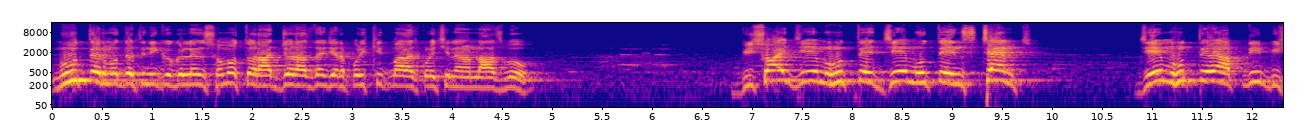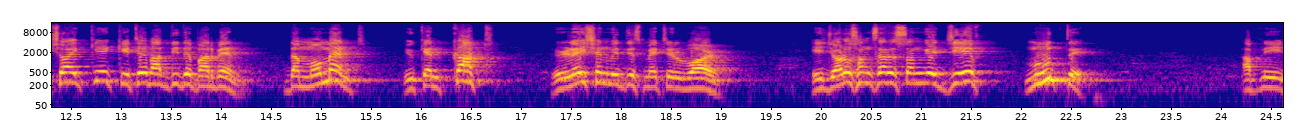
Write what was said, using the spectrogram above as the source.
মুহূর্তের মধ্যে তিনি কি করলেন? সমস্ত রাজ্য রাজধানী যারা পরীক্ষিত মহারাজ করেছিলেন, আমরা আসব। বিষয় যে মুহূর্তে যে মুহূর্তে ইনস্ট্যান্ট যে মুহূর্তে আপনি বিষয়কে কেটে বাদ দিতে পারবেন the moment you can cut relation with this material world এই জড় সংসারের সঙ্গে যে মুহূর্তে আপনি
